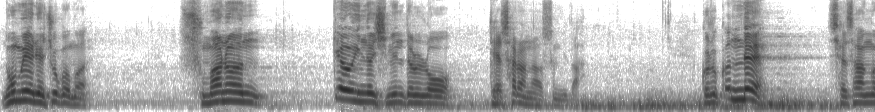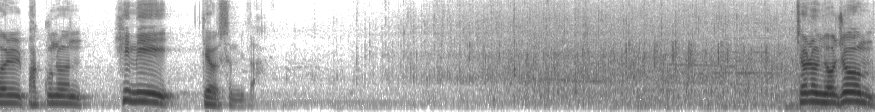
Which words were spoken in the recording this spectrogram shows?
노무현의 죽음은 수많은 깨어있는 시민들로 되살아났습니다. 그리고 끝내 세상을 바꾸는 힘이 되었습니다. 저는 요즘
